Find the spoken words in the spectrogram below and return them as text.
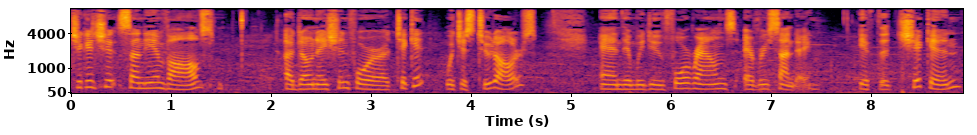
Chicken Shit Sunday involves a donation for a ticket, which is $2, and then we do four rounds every Sunday. If the chicken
